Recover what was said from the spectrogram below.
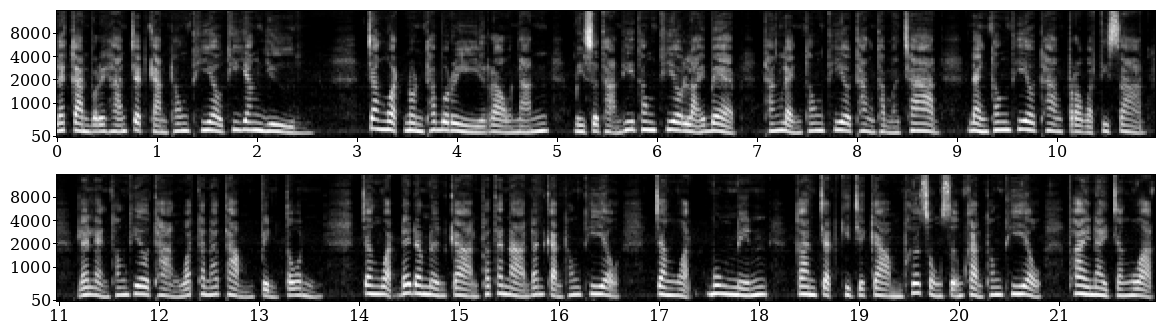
และการบริหารจัดการท่องเที่ยวที่ยั่งยืน จังหวัดนนทบุรีเรานั้นมีสถานที่ท่องเที่ยวหลายแบบ ทั้งแหล่งท่องเที่ยวทางธรรมชาติ แหล่งท่องเที่ยวทางประวัติศาสตร์ และแหล่งท่องเที่ยวทางวัฒนธรรมเป็นต้น จังหวัดได้ดำเนินการพัฒนาด้านการท่องเที่ยว จังหวัดมุ่งเน้น การจัดกิจกรรมเพื่อส่งเสริมการท่องเที่ยว ภายในจังหวัด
